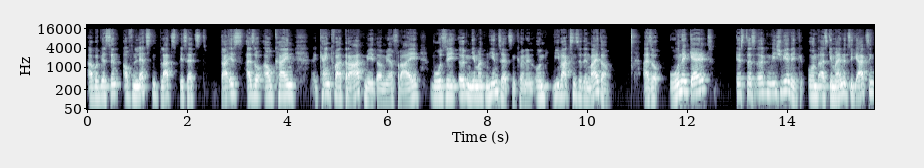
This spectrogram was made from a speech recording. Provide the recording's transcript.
aber wir sind auf dem letzten Platz besetzt. Da ist also auch kein, kein Quadratmeter mehr frei, wo sie irgendjemanden hinsetzen können. Und wie wachsen sie denn weiter? Also ohne Geld ist das irgendwie schwierig. Und als gemeinnützige, Aktien,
